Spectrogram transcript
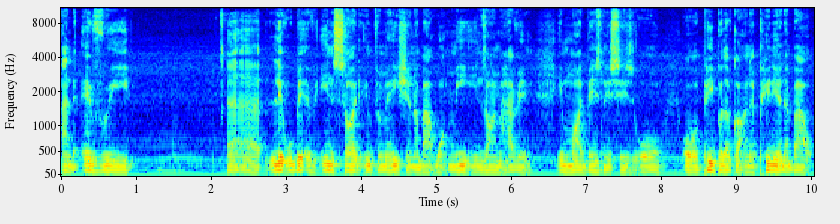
and every uh, little bit of inside information about what meetings I'm having in my businesses or or people have got an opinion about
